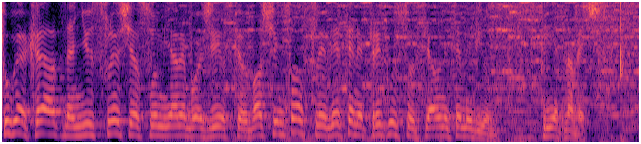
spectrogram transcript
Тука е крајот на Newsflash. Јас сум Јане Бојаджиевска од Вашингтон. Следете не преку социјалните медиуми. Пријатна вечер.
